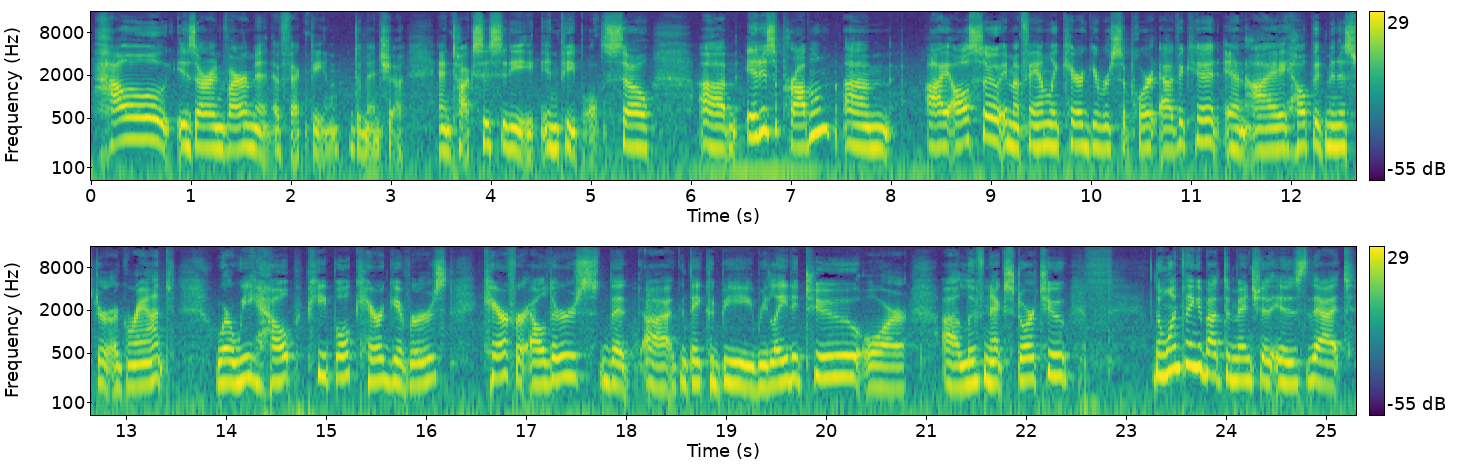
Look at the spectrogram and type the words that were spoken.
how is our environment affecting dementia and toxicity in people. So, um, it is a problem. Um, I also am a family caregiver support advocate, and I help administer a grant where we help people, caregivers, care for elders that uh, they could be related to or uh, live next door to. The one thing about dementia is that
